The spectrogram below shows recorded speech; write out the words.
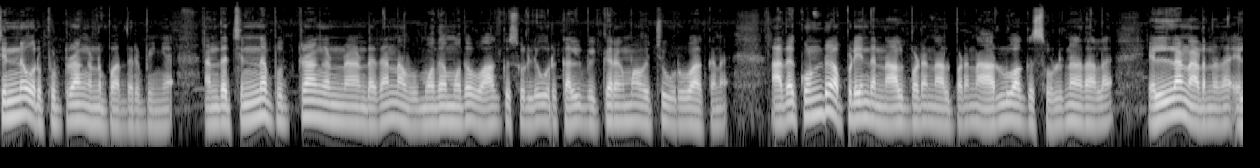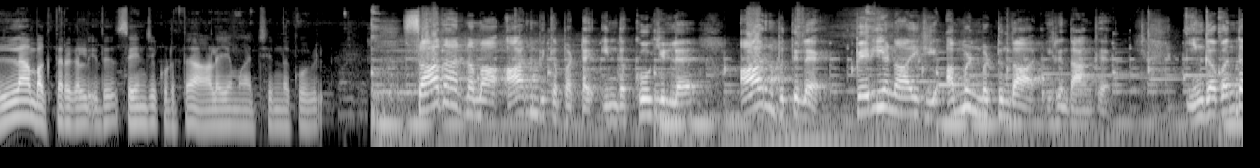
சின்ன ஒரு புற்றாங்கன்னு பார்த்துருப்பீங்க. அந்த சின்ன புற்றாங்கண்ணாண்ட தான் நான் முத முத வாக்கு சொல்லி ஒரு கல் விக்கிரகமாக வச்சு உருவாக்கினேன். அதை கொண்டு அப்படியே இந்த நாள் பட நாள் பட நான் அருள்வாக்கு சொன்னதால் எல்லாம் நடந்ததாக எல்லா பக்தர்கள் இது செஞ்சு கொடுத்த ஆலயமாச்சு இந்த கோவில். சாதாரணமாக ஆரம்பிக்கப்பட்ட இந்த கோயிலில் ஆரம்பத்தில் பெரிய நாயகி அம்மன் மட்டும்தான் இருந்தாங்க. இங்க வந்த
